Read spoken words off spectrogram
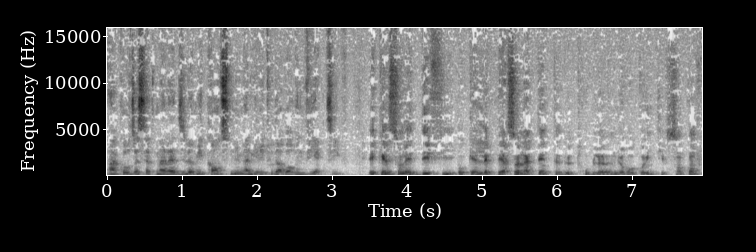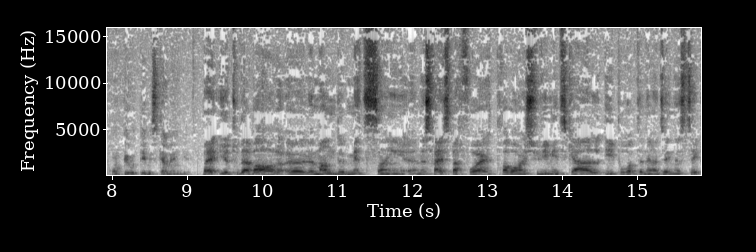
à cause de cette maladie-là, mais continuent malgré tout d'avoir une vie active. Et quels sont les défis auxquels les personnes atteintes de troubles neurocognitifs sont confrontées au Témiscamingue? Ben, il y a tout d'abord euh, le manque de médecins, euh, ne serait-ce parfois pour avoir un suivi médical et pour obtenir un diagnostic.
